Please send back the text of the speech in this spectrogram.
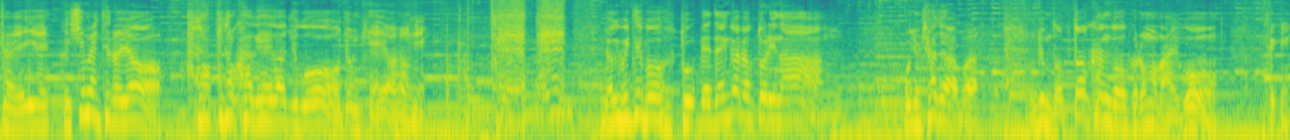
자 이게 그 시멘트를요 푸석푸석하게 해가지고 좀 개요 형님. 여기 밑에 뭐 도, 냉가 벽돌이나. 뭐 좀 찾아와봐 좀 넙떡한 거 그런 거 말고 되게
